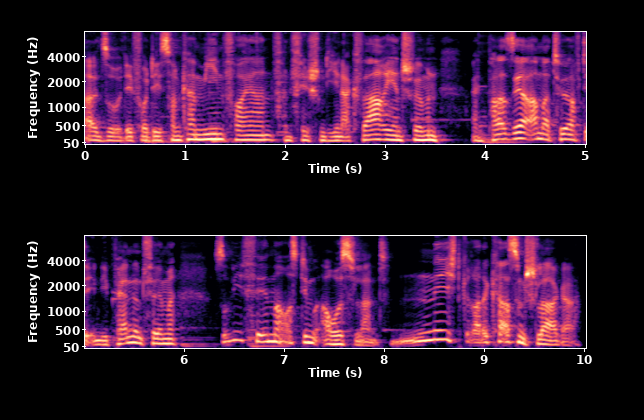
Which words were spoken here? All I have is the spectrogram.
Also DVDs von Kaminfeuern, von Fischen, die in Aquarien schwimmen, ein paar sehr amateurhafte Independent-Filme sowie Filme aus dem Ausland. Nicht gerade Kassenschlager.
